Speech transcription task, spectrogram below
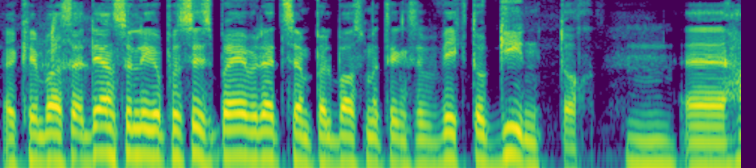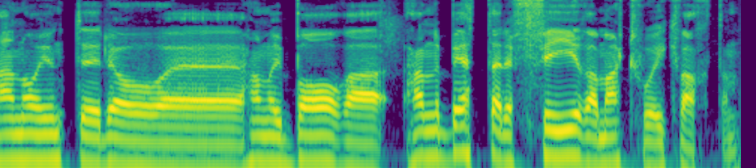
Jag kan bara säga, den som ligger precis bredvid det till exempel, bara som ett exempel, Viktor Günther. Eh, han har ju inte då, eh, han har ju bara, han bettade fyra matcher i kvarten.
